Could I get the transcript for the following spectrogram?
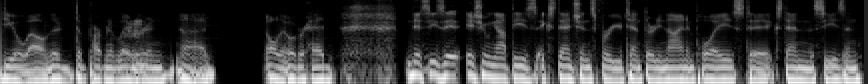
DOL, and the Department of Labor, mm-hmm. and uh, all the overhead. NISSI's issuing out these extensions for your 1039 employees to extend the season.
